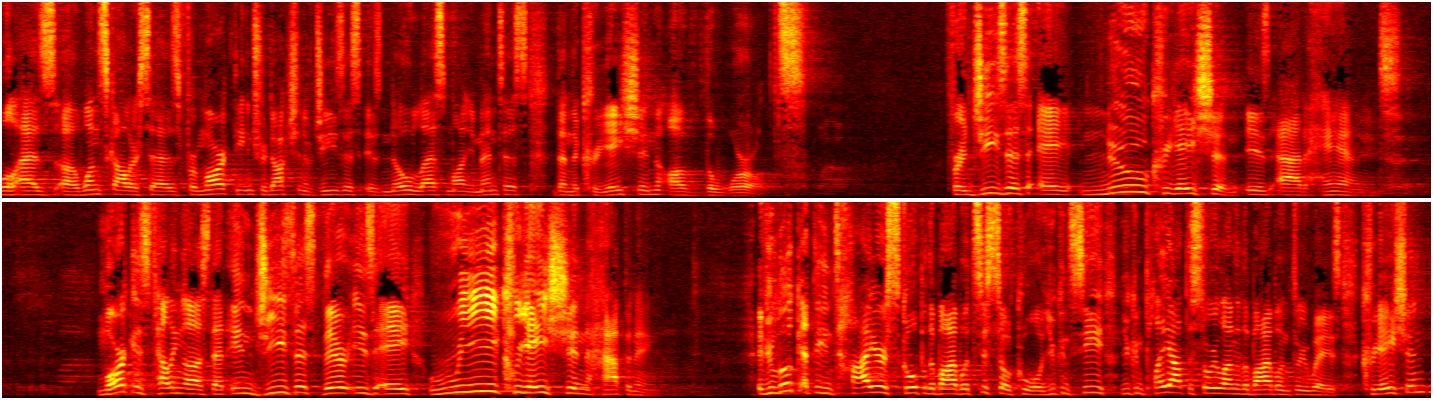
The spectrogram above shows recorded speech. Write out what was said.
Well, as uh, one scholar says, for Mark, the introduction of Jesus is no less monumentous than the creation of the worlds. For in Jesus, a new creation is at hand. Mark is telling us that in Jesus, there is a recreation happening. If you look at the entire scope of the Bible, it's just so cool. You can see, you can play out the storyline of the Bible in three ways creation,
